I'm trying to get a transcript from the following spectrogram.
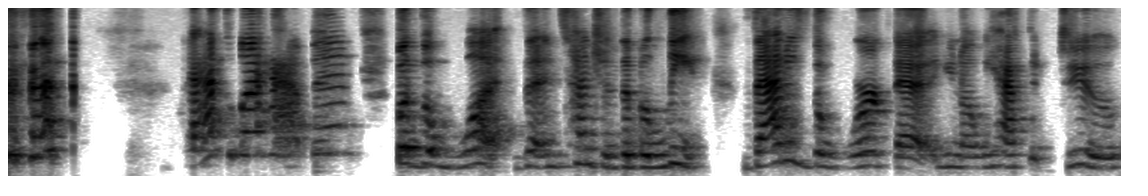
That's what happened. But the what, the intention, the belief, that is the work that you know we have to do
